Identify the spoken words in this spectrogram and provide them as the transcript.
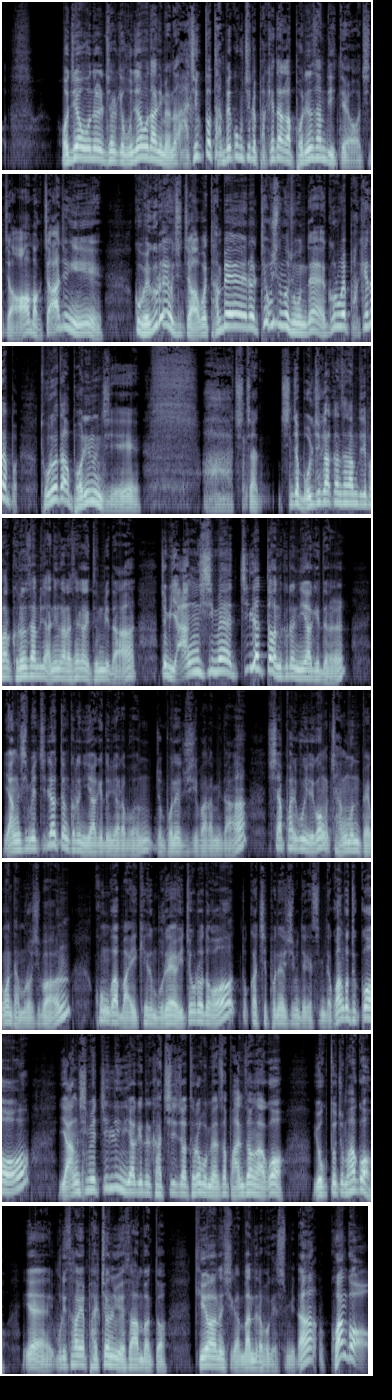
어제 오늘 저렇게 운전하고 다니면 아직도 담배꽁초를 밖에다가 버리는 사람도 있대요. 진짜 아, 막 짜증이. 그 왜 그래요, 진짜? 왜 담배를 태우시는 건 좋은데 그걸 왜 밖에다 버- 도로에다가 버리는지. 아, 진짜 진짜 몰지각한 사람들이 바로 그런 사람들이 아닌가라는 생각이 듭니다. 좀 양심에 찔렸던 그런 이야기들, 양심에 찔렸던 그런 이야기들 여러분 좀 보내주시기 바랍니다. 샵8910 장문 100원 단문 50원 콩과 my K는 무료예요. 이쪽으로도 똑같이 보내주시면 되겠습니다. 광고 듣고 양심에 찔린 이야기들 같이 저 들어보면서 반성하고 욕도 좀 하고 예 우리 사회 발전을 위해서 한번 또 기여하는 시간 만들어 보겠습니다. 광고.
